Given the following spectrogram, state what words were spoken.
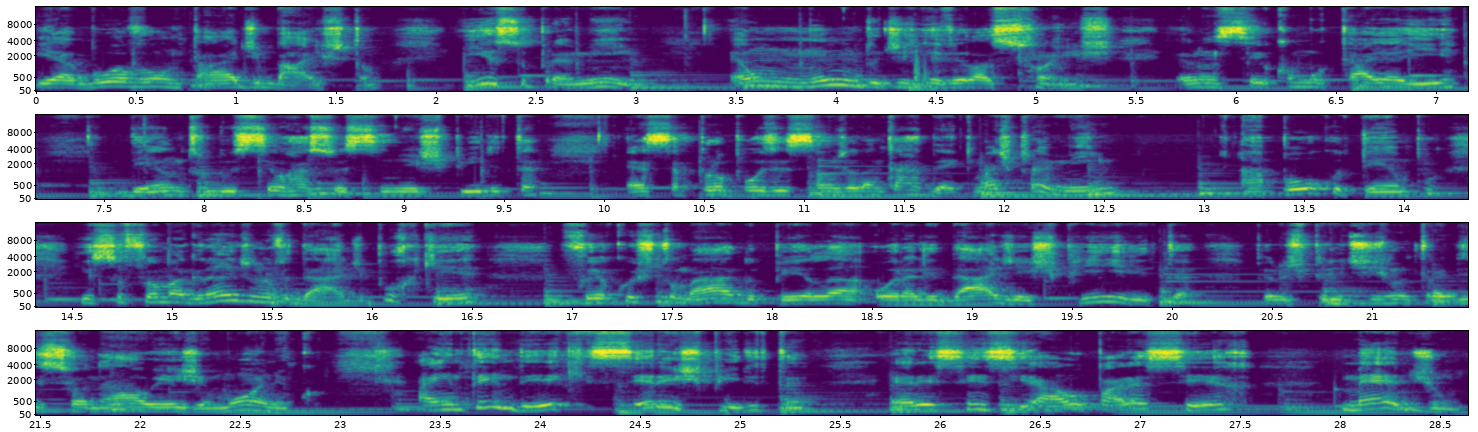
e a boa vontade bastam. Isso, para mim, é um mundo de revelações. Eu não sei como cai aí dentro do seu raciocínio espírita essa proposição de Allan Kardec, mas para mim há pouco tempo, isso foi uma grande novidade, porque fui acostumado pela oralidade espírita, pelo espiritismo tradicional e hegemônico, a entender que ser espírita era essencial para ser médium,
